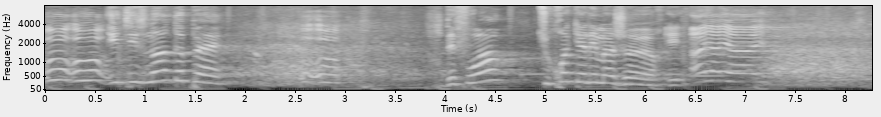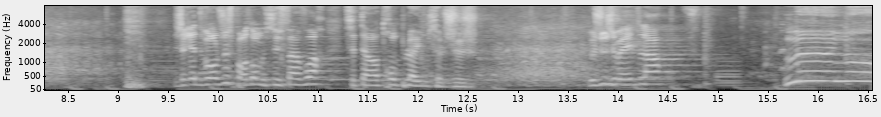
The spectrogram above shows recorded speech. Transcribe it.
Mm, mm, It is not the paix. Mm. Des fois, tu crois qu'elle est majeure et aïe aïe aïe. J'irai devant le juge, pardon, me suis fait avoir. C'était un trompe-l'œil, monsieur le juge. Le juge va être là. Mais non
